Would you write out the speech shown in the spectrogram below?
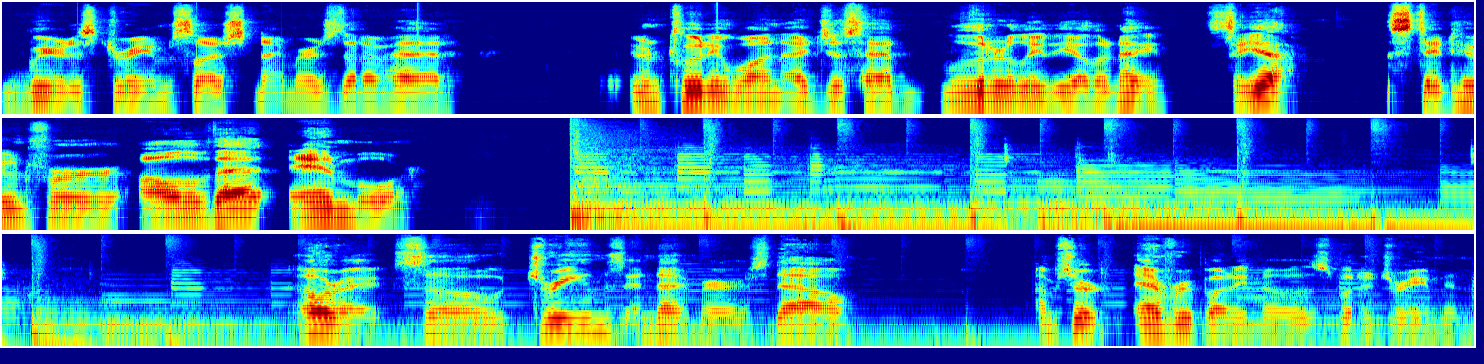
weirdest dreams slash nightmares that I've had, including one I just had literally the other night. So yeah, stay tuned for all of that and more. All right, so dreams and nightmares. Now, I'm sure everybody knows what a dream and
